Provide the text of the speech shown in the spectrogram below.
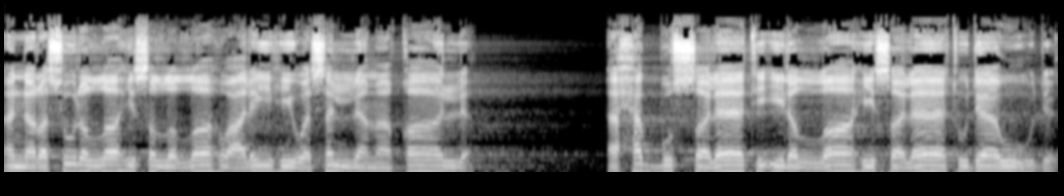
أن رسول الله صلى الله عليه وسلم قال أحب الصلاة إلى الله صلاة داود،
